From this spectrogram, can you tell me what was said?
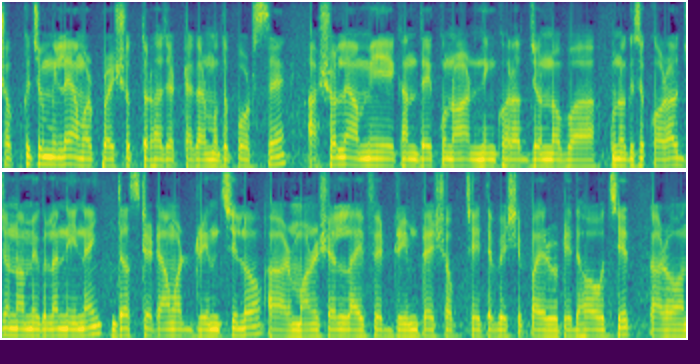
সব কিছু মিলে আমার প্রায় সত্তর হাজার টাকার মতো পড়ছে। আসলে আমি এখান থেকে কোনো আর্নিং করার জন্য বা কোনো কিছু করার জন্য আমি এগুলো নিই নাই। জাস্ট এটা আমার ড্রিম ছিল। আর মানুষের লাইফের ড্রিমটাই সবচাইতে বেশি প্রায়োরিটি দেওয়া উচিত। কারণ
